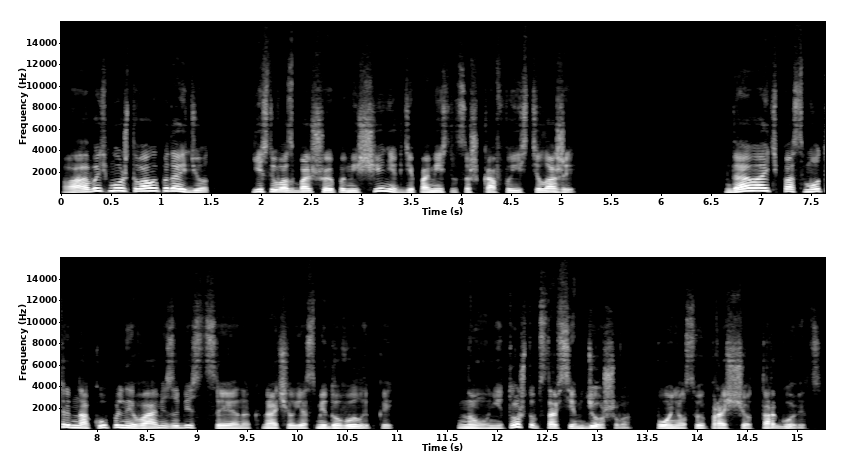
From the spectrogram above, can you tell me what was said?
А, быть может, вам и подойдет, если у вас большое помещение, где поместятся шкафы и стеллажи. «Давайте посмотрим на купленный вами за бесценок», — начал я с медовой улыбкой. «Ну, не то чтобы совсем дешево», — понял свой просчет торговец.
